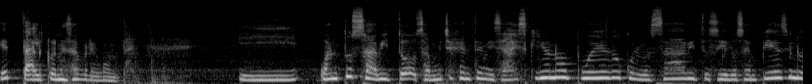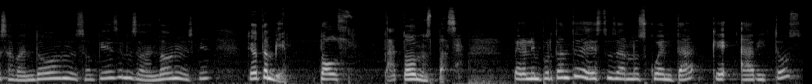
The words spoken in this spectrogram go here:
¿Qué tal con esa pregunta? ¿Y cuántos hábitos? O sea, mucha gente me dice, Ay, es que yo no puedo con los hábitos y los empiezo y los abandono, los empiezo y los abandono. y los empiezo". Yo también, todos, a todos nos pasa. Pero lo importante de esto es darnos cuenta qué hábitos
